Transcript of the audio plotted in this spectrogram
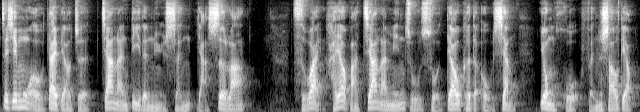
这些木偶代表着迦南地的女神亚舍拉。此外，还要把迦南民族所雕刻的偶像用火焚烧掉。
